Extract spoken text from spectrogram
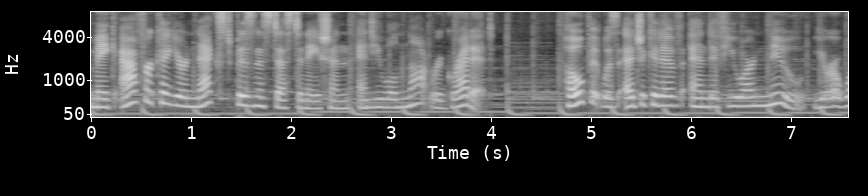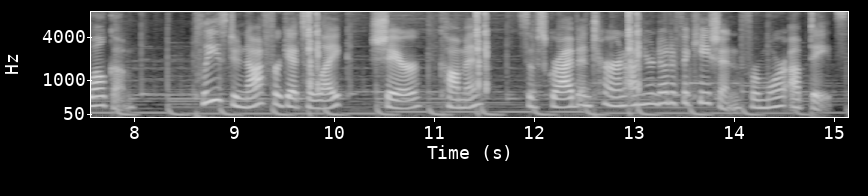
Make Africa your next business destination and you will not regret it. Hope it was educative and if you are new, you're welcome. Please do not forget to like, share, comment, subscribe and turn on your notification for more updates.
